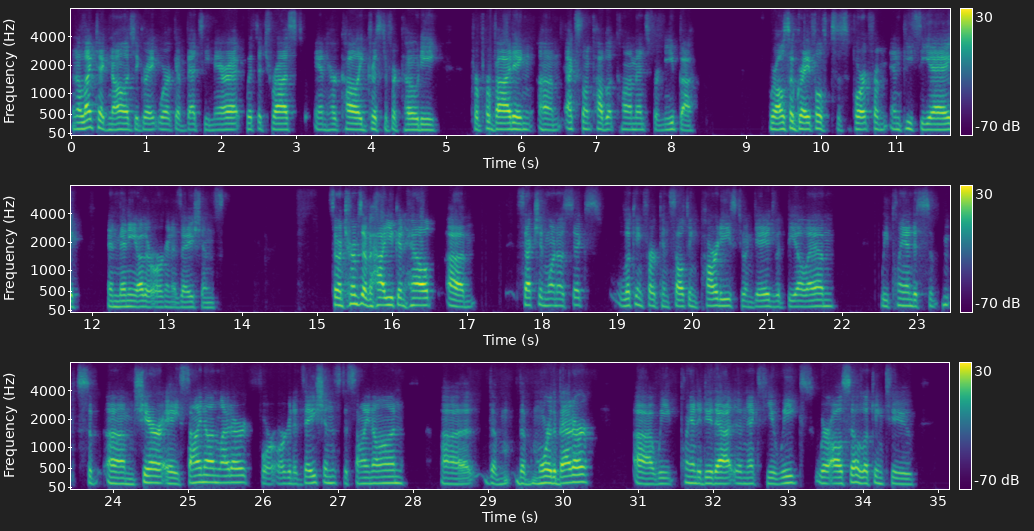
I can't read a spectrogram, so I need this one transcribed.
And I'd like to acknowledge the great work of Betsy Merritt with the trust and her colleague Christopher Cody for providing um, excellent public comments for NEPA. We're also grateful to support from NPCA and many other organizations. So in terms of how you can help, um, Section 106, looking for consulting parties to engage with BLM. We plan to um, share a sign-on letter for organizations to sign on. Uh, the, the more the better. Uh, we plan to do that in the next few weeks. We're also looking to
